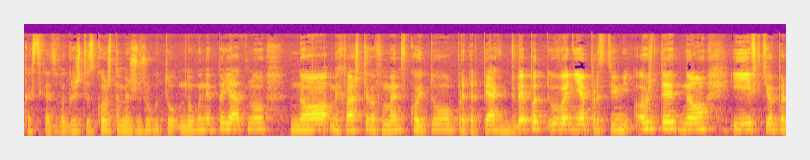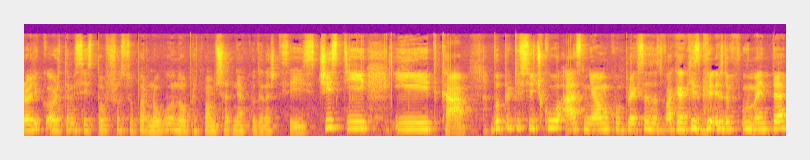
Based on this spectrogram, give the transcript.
как се казва, грижата с кожата, между другото, много неприятно, но ме хващате в момент, в който претърпях две пътувания, предстои ми още едно и в такива периоди кожата ми се изпълчва супер много, но предполагам, че след няколко дена ще се изчисти и така. Въпреки всичко, аз нямам комплекса за това как изглежда в момента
